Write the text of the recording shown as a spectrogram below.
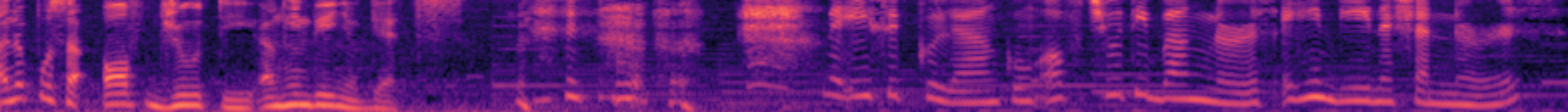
ano po sa off-duty ang hindi nyo gets? Naisip ko lang kung off-duty bang nurse ay hindi na siya nurse.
